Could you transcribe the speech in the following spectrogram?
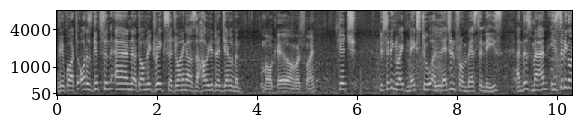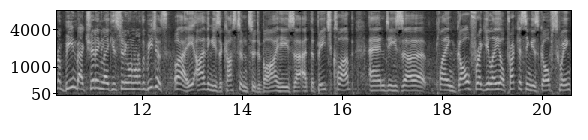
we've got Otis Gibson and uh, Dominic Drakes uh, joining us. How are you doing, gentlemen? I'm okay, I was fine. Kitch, you're sitting right next to a legend from West Indies, and this man, he's sitting on a beanbag chilling like he's sitting on one of the beaches. Well, I, I think he's accustomed to Dubai. He's uh, at the beach club and he's uh, playing golf regularly or practicing his golf swing.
